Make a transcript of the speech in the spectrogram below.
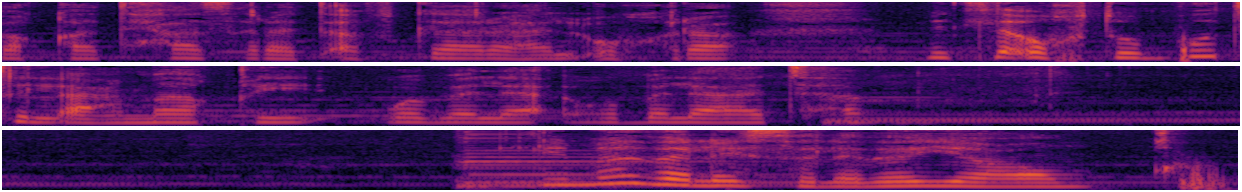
فقط حاصرت أفكارها الأخرى مثل أخطبوط الأعماق وبلع وبلعتها. لماذا ليس لدي عمق؟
